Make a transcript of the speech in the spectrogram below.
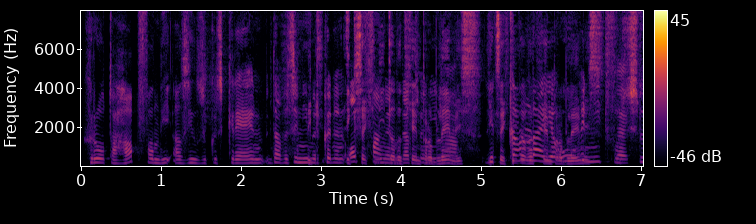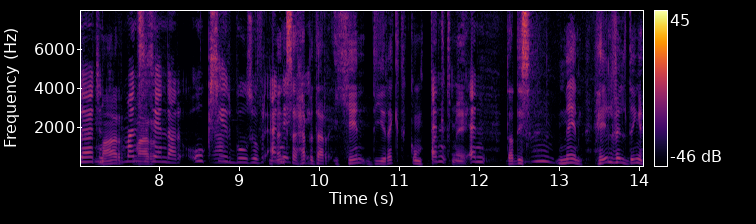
grote hap van die asielzoekers krijgen, dat we ze niet meer kunnen opvangen. Ik zeg niet dat het geen probleem is. Je ik zeg kan niet dat het geen je probleem is. niet voor sluiten. Maar, mensen maar, zijn daar ook zeer boos over. En mensen ik, hebben daar geen direct contact en, mee. En, dat is, nee, heel veel dingen.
